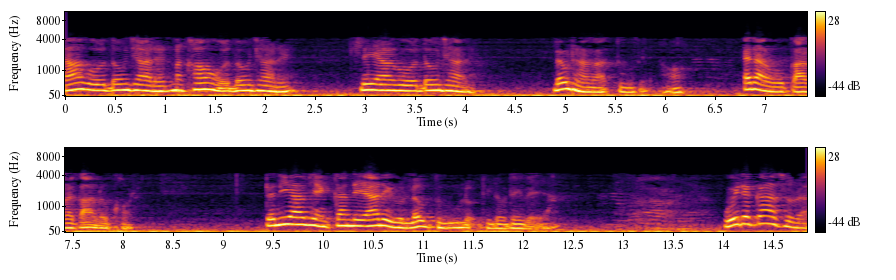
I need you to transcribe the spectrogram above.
နားကိုအသုံးချတယ်နှာခေါင်းကိုအသုံးချတယ်လျှာကိုအသုံးချတယ်လုံတာက तू ပဲဟောအဲ့ဒါကိုကာရကလို့ခေါ်တယ်တနည်းအားဖြင့်ကံတရားတွေကိုလှုပ်သူလို့ဒီလိုအဓိပ္ပာယ်ရဝေဒကဆိုတာ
